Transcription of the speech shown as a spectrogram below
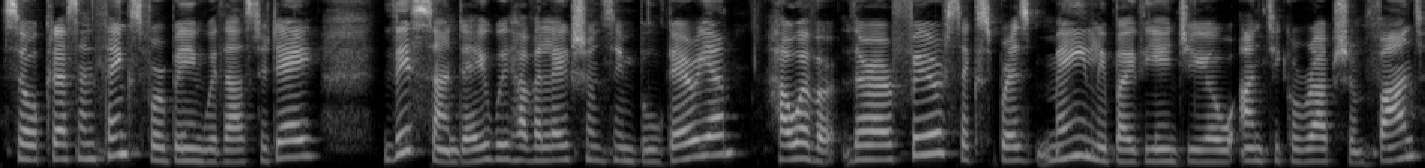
So, Krasen, thanks for being with us today. This Sunday, we have elections in Bulgaria. However, there are fears expressed mainly by the NGO Anti Corruption Fund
